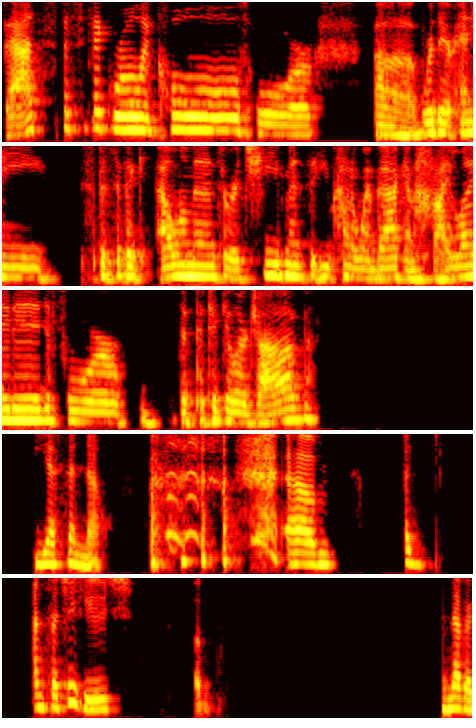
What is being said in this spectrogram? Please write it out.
that specific role at Kohl's? Or uh, were there any specific elements or achievements that you kind of went back and highlighted for the particular job? Yes and no. um, I'm such a huge. Uh, another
